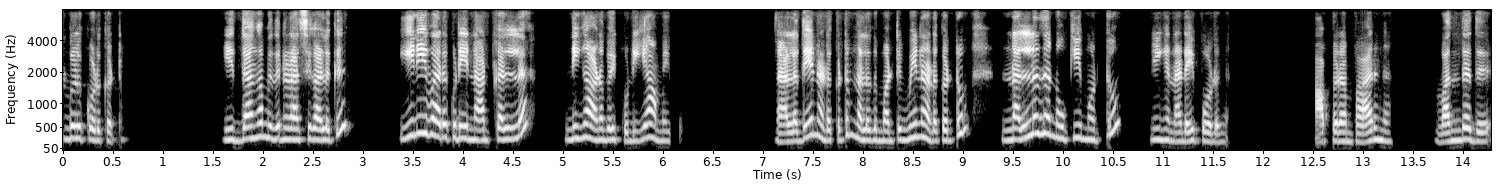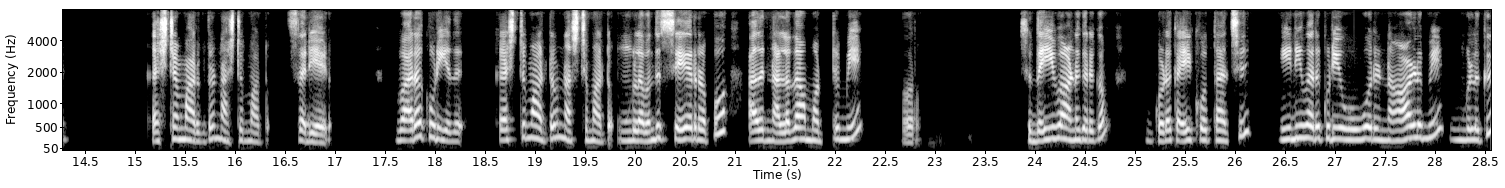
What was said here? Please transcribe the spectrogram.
உங்களுக்கு கொடுக்கட்டும். இதுதாங்க மிதுன ராசிகளுக்கு இனி வரக்கூடிய நாட்கள்ல நீங்க அனுபவிக்கூடிய அமைப்பு. நல்லதே நடக்கட்டும் நல்லது மட்டுமே நடக்கட்டும். நல்லதை நோக்கி மட்டும் நீங்க நடை போடுங்க. அப்புறம் பாருங்க வந்தது கஷ்டமா இருக்கட்டும் நஷ்டமாட்டும் சரியாயிடும். வரக்கூடியது கஷ்டமாட்டும் நஷ்டமாட்டும் உங்களை வந்து சேர்றப்போ அது நல்லதா மட்டுமே வரும். தெய்வ அனுகிரகம் கூட கை கோத்தாச்சு. இனி வரக்கூடிய ஒவ்வொரு நாளுமே உங்களுக்கு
